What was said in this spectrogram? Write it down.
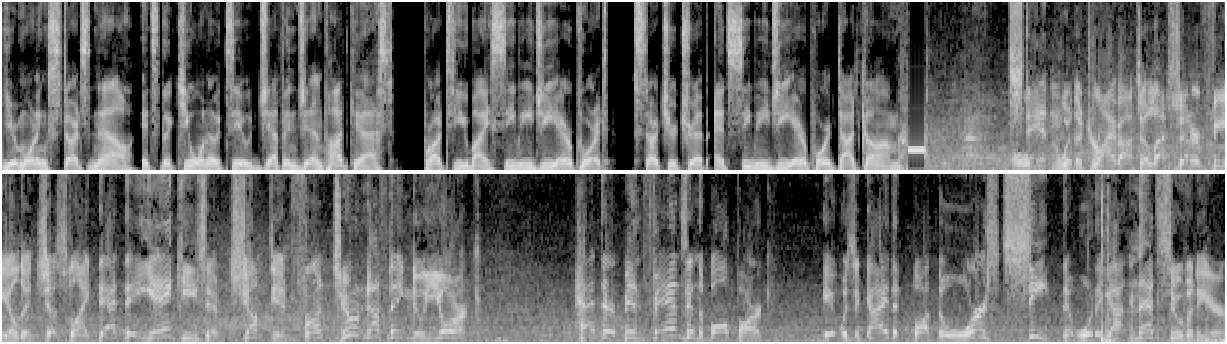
Your morning starts now. It's the Q102 Jeff and Jen podcast brought to you by CVG Airport. Start your trip at CVGAirport.com. Stanton with a drive out to left center field, and just like that, the Yankees have jumped in front 2 0 New York. Had there been fans in the ballpark, it was a guy that bought the worst seat that would have gotten that souvenir.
